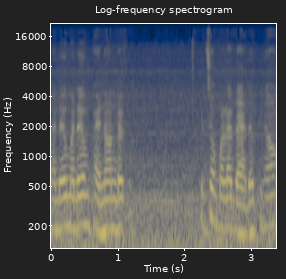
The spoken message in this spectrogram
มาเดิมมาเดิมไผ่นอนเด้อกินส้มปลาแดดเด้อพี่น้อง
